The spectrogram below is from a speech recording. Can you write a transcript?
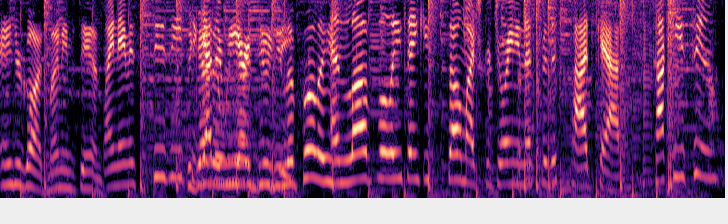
and your God. My name is Dan. My name is Suzie. Together we are Duzie. Live fully. And love fully. Thank you so much for joining us for this podcast. Talk to you soon.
